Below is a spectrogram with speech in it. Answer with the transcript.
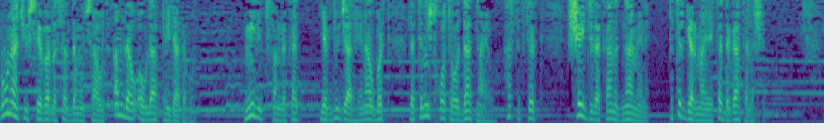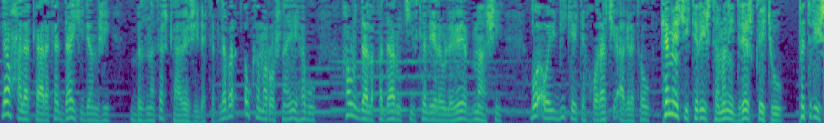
ڕووناکی و سێبەر لەسەر دەم و چاوت ئەم لاو ئەولا پەیدا دەبوون میلی تفەنگەکەت یەک دوو جار هێنا و برد لە تەنیشت خۆتەوە دادنایەوە هەستت کرد شێی جلەکانت نامێنێ پتر گەرماییەکە دەگاتە لەشت لەو حەلە کارەکە دایکی دەمژی بزنەکەش کاوێژی دەکرد لەبەر ئەو کەمە ڕۆشنایی هەبوو هەوڵدا لە قەدار و چیلکە لێرە و لەوێ بماشی بۆ ئەوەی بیکەیتە خۆراکی ئاگرەکە و کەمێکی تریش تەمەنی درێژ بکەیت و پتریش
